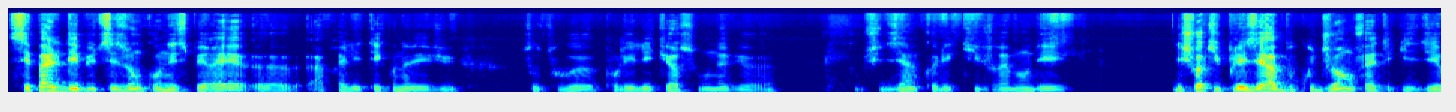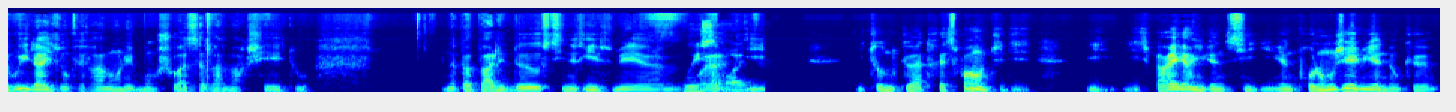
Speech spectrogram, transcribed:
c'est pas le début de saison qu'on espérait après l'été qu'on avait vu surtout euh, pour les Lakers où on a vu euh, comme je disais, un collectif vraiment des, des choix qui plaisaient à beaucoup de gens, en fait, et qui se disaient, oui, là, ils ont fait vraiment les bons choix, ça va marcher et tout. On n'a pas parlé de Austin Reeves, mais euh, voilà, il, il, tourne que à 13 points. Tu dis, il, c'est pareil, hein, il, vient de, il vient de prolonger, lui. Hein, donc, euh,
